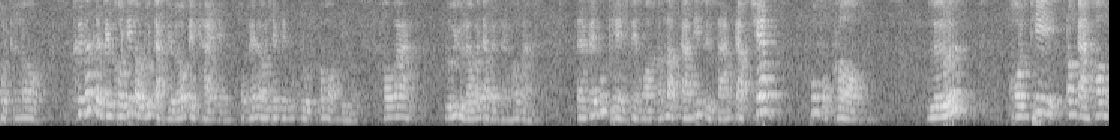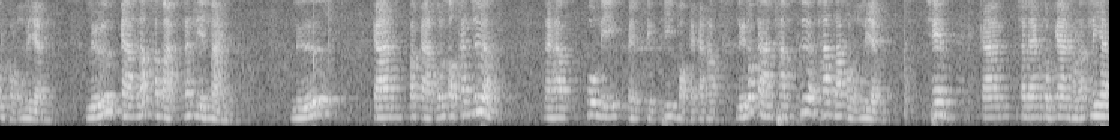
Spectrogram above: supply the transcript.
คนข้างนอก คือถ้าเกิดเป็นคนที่เรารู้จักอยู่แล้วว่าเป็นใครเนี่ยผมแนะนำว่าใช้ Facebook Group ก็เหมาะดี เพราะว่ารู้อยู่แล้วว่าจะเป็นใครเข้ามา แต่ Facebook Page เนี่ยเหมาะสำหรับการที่สื่อสารกับ เช่น ผู้ปกครอง หรือคนที่ต้องการข้อมูลของโรงเรียน หรือการรับสมัครนักเรียนใหม่ หรือการประกาศผลสอบคัดเลือกนะครับ พวกนี้เป็นสิ่งที่เหมาะกับการทำหรือต้องการทำเพื่อภาพลักษณ์ของโรงเรียน เช่น การแสดงผลงานของนักเรียน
